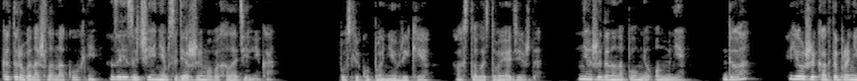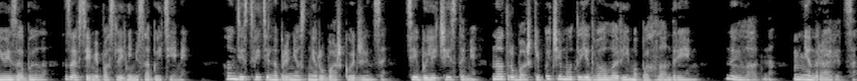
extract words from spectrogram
которого нашла на кухне за изучением содержимого холодильника. «После купания в реке осталась твоя одежда», – неожиданно напомнил он мне. «Да? Я уже как-то про нее и забыла за всеми последними событиями. Он действительно принес мне рубашку и джинсы. Те были чистыми, но от рубашки почему-то едва уловимо пахло Андреем. Ну и ладно, мне нравится,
